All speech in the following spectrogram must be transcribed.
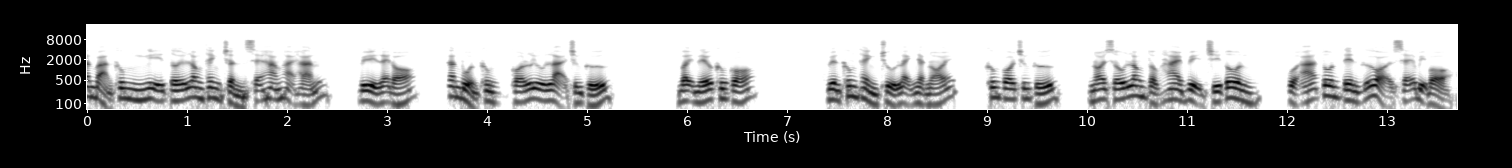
căn bản không nghĩ tới Long Thanh Trần sẽ hãm hại hắn, vì lẽ đó, căn buồn không có lưu lại chứng cứ. Vậy nếu không có, huyền không thành chủ lạnh nhạt nói, không có chứng cứ, nói xấu Long tộc hai vị trí tôn, của Á tôn tên cứ gọi sẽ bị bỏ.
